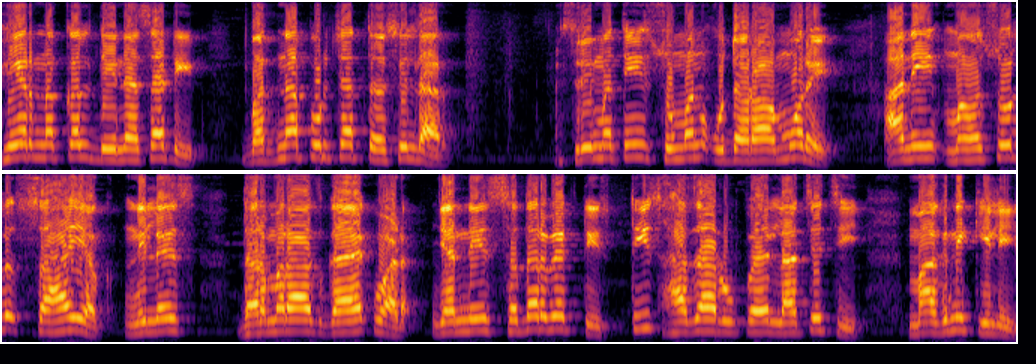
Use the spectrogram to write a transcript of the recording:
फेरनकल देण्यासाठी बदनापूरच्या तहसीलदार श्रीमती सुमन उदयराव मोरे आणि महसूल सहाय्यक निलेश धर्मराज गायकवाड यांनी सदर व्यक्तीस तीस हजार रुपये लाचेची मागणी केली.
